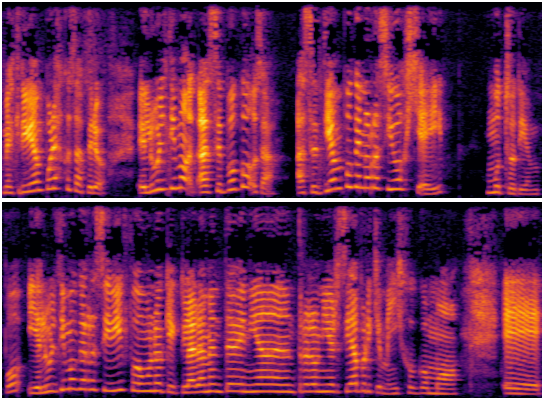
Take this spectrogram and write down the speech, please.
me escribían puras cosas, pero el último, hace poco, o sea, hace tiempo que no recibo hate, mucho tiempo, y el último que recibí fue uno que claramente venía de dentro de la universidad porque me dijo como, eh,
